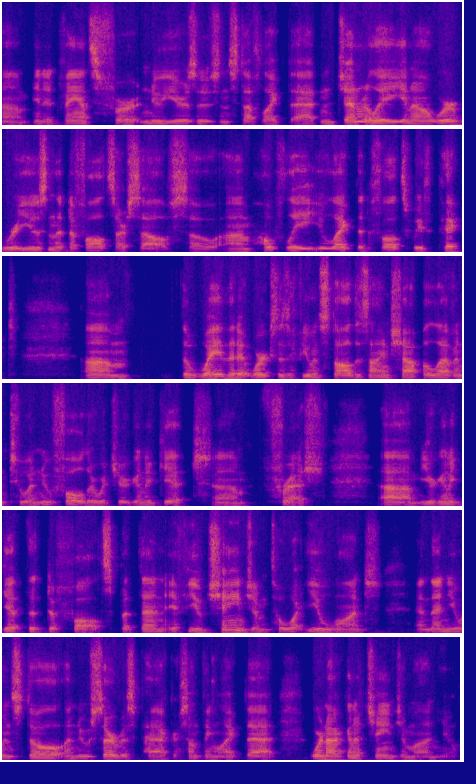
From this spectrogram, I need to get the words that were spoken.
um, in advance for new users and stuff like that. And generally, you know, we're we're using the defaults ourselves. So um, hopefully you like the defaults we've picked. Um, the way that it works is if you install Design Shop 11 to a new folder, which you're going to get um, fresh, um, you're going to get the defaults. But then if you change them to what you want, and then you install a new service pack or something like that, we're not going to change them on you.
